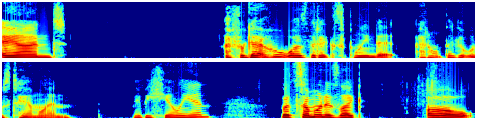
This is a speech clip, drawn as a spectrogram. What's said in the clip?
And I forget who it was that explained it. I don't think it was Tamlin. maybe Helion. But someone is like, oh,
